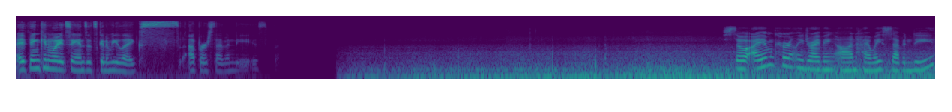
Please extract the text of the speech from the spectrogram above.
I think in White Sands it's going to be like upper 70s. So I am currently driving on Highway 70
